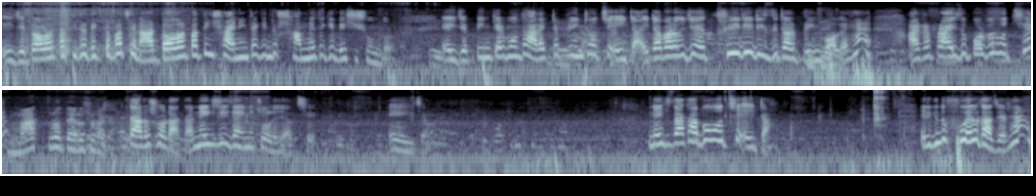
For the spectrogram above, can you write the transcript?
এই যে ডলার পাতিটা দেখতে পাচ্ছেন আর ডলার পাতির শাইনিংটা কিন্তু সামনে থেকে বেশি সুন্দর। এই যে পিঙ্কের মধ্যে আরেকটা প্রিন্ট হচ্ছে এইটা। এটা আবার ওই যে থ্রি ডিজিটাল প্রিন্ট বলে হ্যাঁ? আর এটার প্রাইসও পড়বে হচ্ছে মাত্র 1300 টাকা। তেরোশো টাকা। নেক্সট ডিজাইনে চলে যাচ্ছে। এই যে। নেক্সট দেখাবো হচ্ছে এইটা। এটা কিন্তু ফুয়েল কাজের হ্যাঁ?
